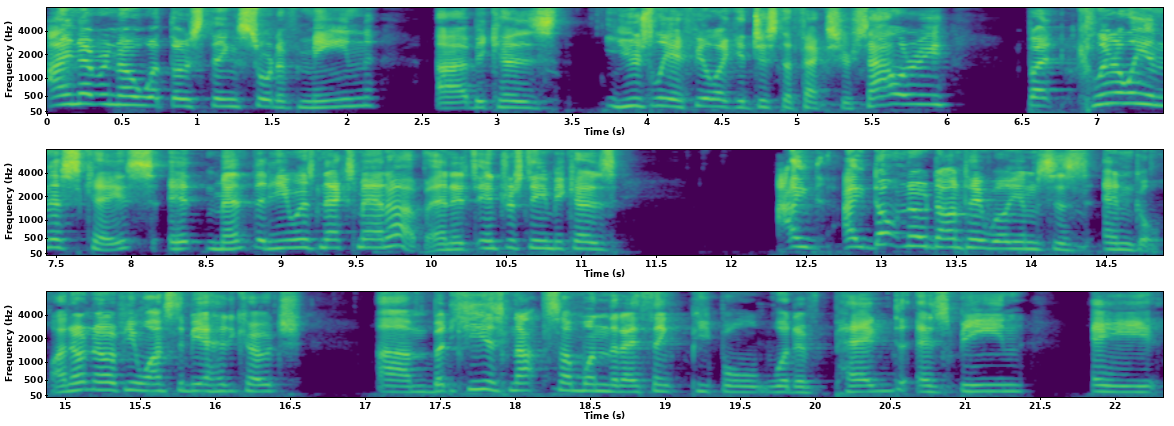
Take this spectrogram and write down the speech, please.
I never know what those things sort of mean uh, because usually I feel like it just affects your salary. But clearly in this case, it meant that he was next man up. And it's interesting because I I don't know Donte Williams' end goal. I don't know if he wants to be a head coach. Um, but he is not someone that I think people would have pegged as being a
